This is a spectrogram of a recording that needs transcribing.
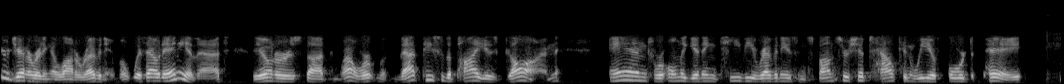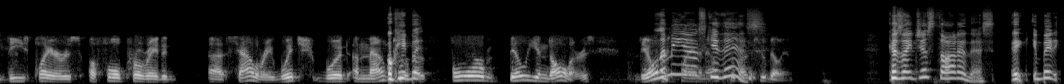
you're generating a lot of revenue. But without any of that, the owners thought, wow, that piece of the pie is gone and we're only getting TV revenues and sponsorships. How can we afford to pay these players a full prorated uh, salary, which would amount okay, to but, four billion dollars. The owners let me ask you this: two billion. Because I just thought of this, it, but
